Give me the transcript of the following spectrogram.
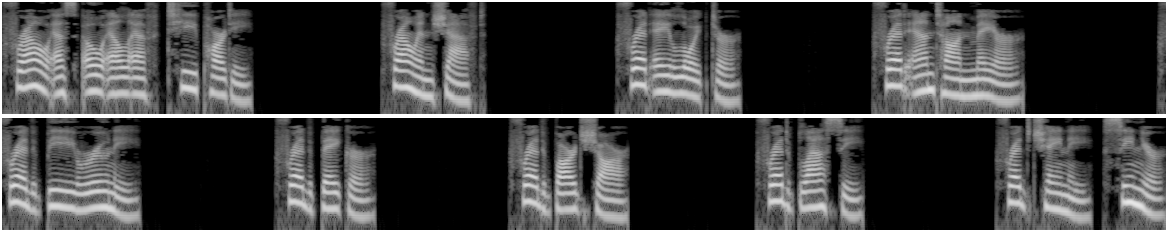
Frau Solf Tea Party. Frauenschaft. Fred A. Leuchter. Fred Anton Mayer. Fred B. Rooney. Fred Baker. Fred Bardshar. Fred Blassie Fred Cheney, Sr.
